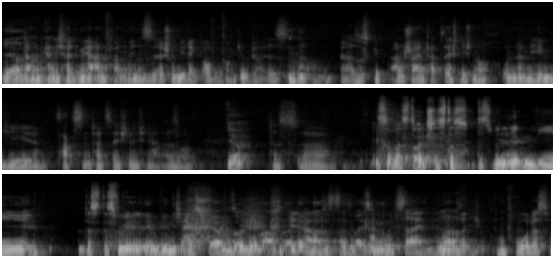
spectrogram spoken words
ja. Damit kann ich halt mehr anfangen, wenn es äh, schon direkt auf dem Computer ist. Mhm. Ne? Und, ja, also es gibt anscheinend tatsächlich noch Unternehmen, die faxen tatsächlich. Ja, also ja. das äh, ist sowas Deutsches. Das, das will irgendwie das, das will irgendwie nicht aussterben, so in dem Art. An ja, Art, das also kann gut sein. Ja. ja. Also ich bin froh, dass,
